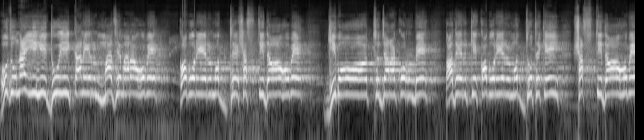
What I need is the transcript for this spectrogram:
দুই কানের মাঝে মারা হবে, কবরের মধ্যে শাস্তি দেওয়া হবে। গিবত যারা করবে, তাদেরকে কবরের মধ্য থেকেই শাস্তি দেওয়া হবে।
